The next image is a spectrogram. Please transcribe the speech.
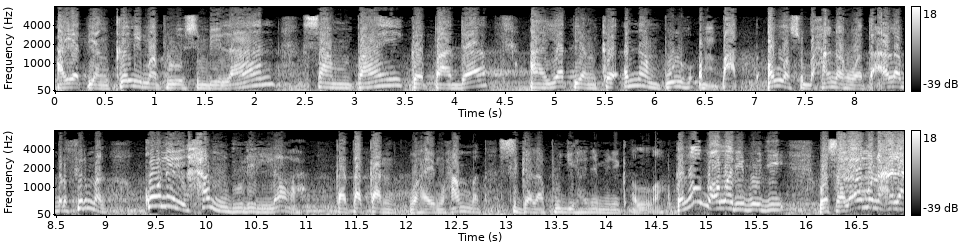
ayat yang ke-59 sampai kepada ayat yang ke-64. Allah Subhanahu wa taala berfirman, "Qulil hamdulillah." Katakan wahai Muhammad, segala puji hanya milik Allah. Kenapa Allah dipuji? Wassalamun ala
